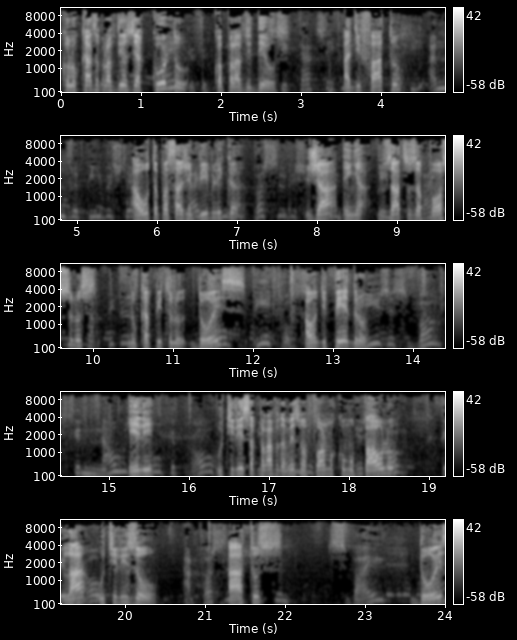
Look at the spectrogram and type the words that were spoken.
colocados na palavra de Deus de acordo com a palavra de Deus. Há de fato a outra passagem bíblica já em, nos Atos dos Apóstolos, no capítulo 2, Petrus onde Pedro ele utiliza a palavra da mesma forma como Paulo lá utilizou. Atos 2, 2,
